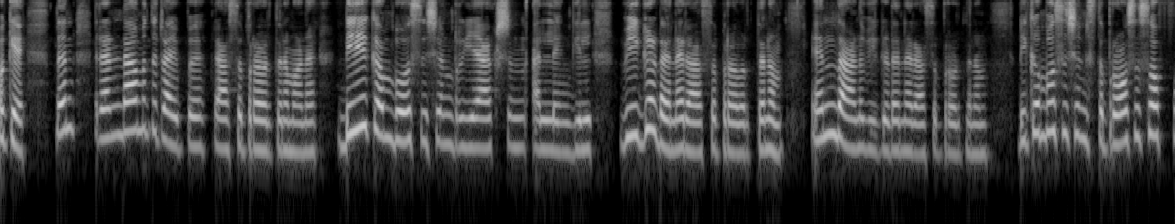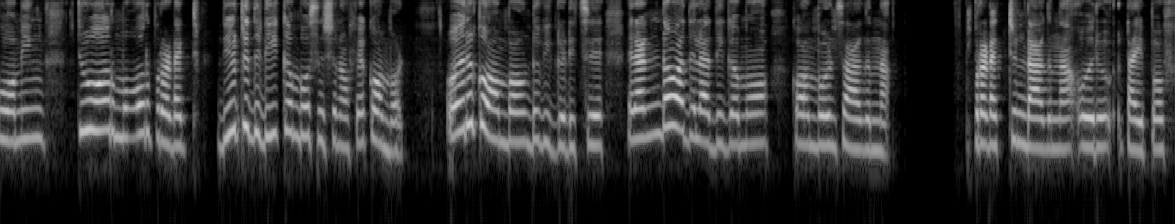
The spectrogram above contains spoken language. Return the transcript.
ഓക്കെ ദെൻ രണ്ടാമത്തെ ടൈപ്പ് രാസപ്രവർത്തനമാണ്. ഡീകമ്പോസിഷൻ റിയാക്ഷൻ അല്ലെങ്കിൽ വിഘടന രാസപ്രവർത്തനം. എന്താണ് വിഘടന രാസപ്രവർത്തനം? Decomposition is the process of forming two or more product due to the decomposition of a compound ഒരു കോമ്പൗണ്ട് വിഘടിച്ച് രണ്ടോ അതിലധികമോ കോമ്പൗണ്ട്സ് ആകുന്ന പ്രൊഡക്റ്റ് ഉണ്ടാകുന്ന ഒരു ടൈപ്പ് ഓഫ്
